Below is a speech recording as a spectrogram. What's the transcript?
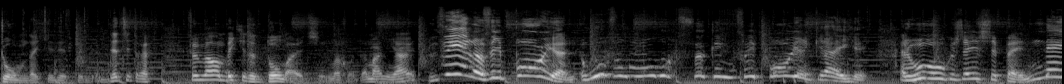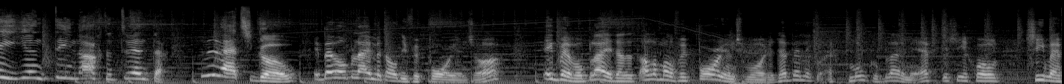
dom dat je dit kunt doen. Dit ziet er echt, ik vind wel een beetje er dom uitzien. Maar goed, dat maakt niet uit. Weer een Vaporeon! Hoeveel motherfucking Vaporeon krijg ik? En hoe hoog is deze CP? 1928. Let's go. Ik ben wel blij met al die Vaporeons hoor. Ik ben wel blij dat het allemaal Vaporeons worden. Daar ben ik wel echt mogelijk blij mee. Even hier gewoon, zie mijn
